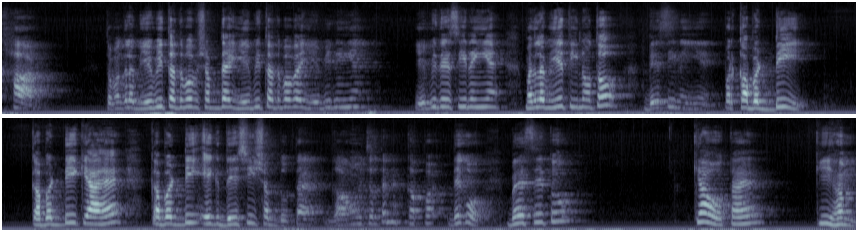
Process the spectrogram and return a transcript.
खार। तो मतलब ये भी तद्भव शब्द है, ये भी तद्भव है, ये भी नहीं है, ये भी देसी नहीं है। मतलब ये तीनों तो देसी नहीं है। पर कबड्डी कबड्डी क्या है? कबड्डी एक देसी शब्द होता है। गाँव में चलता है ना, कप, देखो, वैसे तो क्या होता है कि हम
